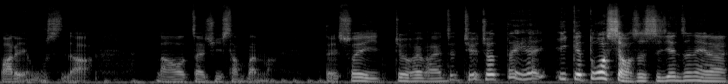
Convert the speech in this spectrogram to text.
八点五十啊，然后再去上班嘛。对，所以就会发现，就就就大概一个多小时时间之内呢，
